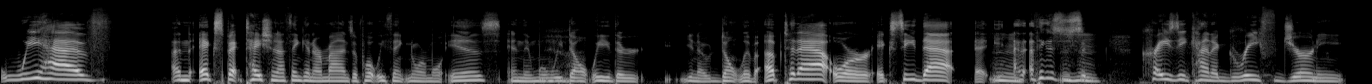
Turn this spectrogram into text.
we have an expectation i think in our minds of what we think normal is. And then when we don't we either you know don't live up to that or exceed that Uh, I, I think this is a crazy kind of grief journey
